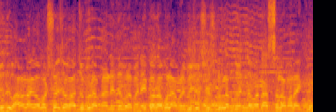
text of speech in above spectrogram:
যদি ভালো লাগে, অবশ্যই যোগাযোগ করে আপনারা নিতে পারবেন। এই কথা বলে আমরা ভিডিও শেষ করলাম। ধন্যবাদ, আসসালামু আলাইকুম।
